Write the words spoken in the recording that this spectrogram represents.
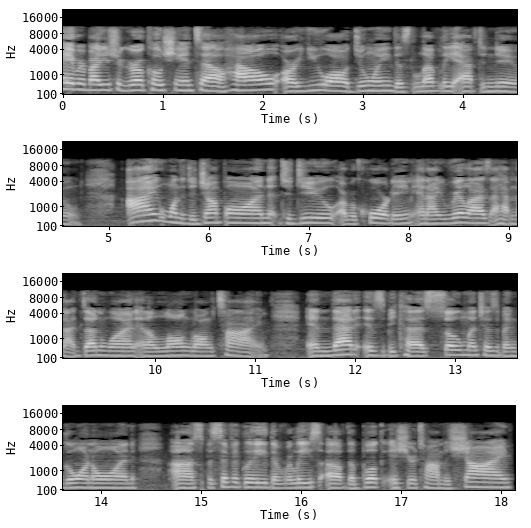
Hey everybody, it's your girl Coach Chantel. How are you all doing this lovely afternoon? I wanted to jump on to do a recording and I realized I have not done one in a long, long time. And that is because so much has been going on, uh, specifically the release of the book, It's Your Time to Shine.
